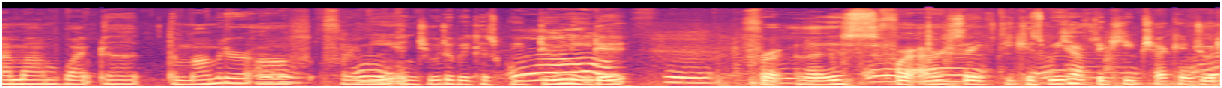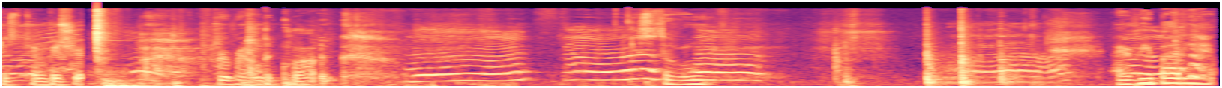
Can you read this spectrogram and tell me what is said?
my mom wiped the thermometer off for me and Judah because we do need it for us, for our safety, because we have to keep checking Judah's temperature around the clock. So everybody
